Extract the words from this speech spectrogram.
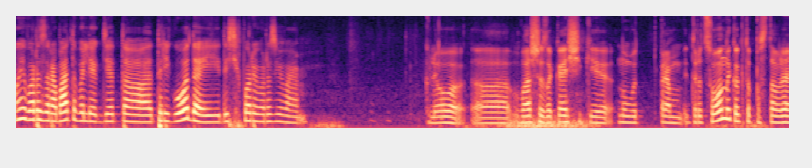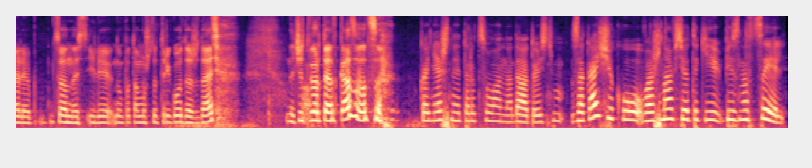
мы его разрабатывали где-то три года и до сих пор его развиваем. Клево. А, Ваши заказчики, ну вот прям итерационно как-то поставляли ценность или, ну потому что три года ждать, на четвертый отказываться? Конечно, итерационно, да. То есть заказчику важна все-таки бизнес-цель,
